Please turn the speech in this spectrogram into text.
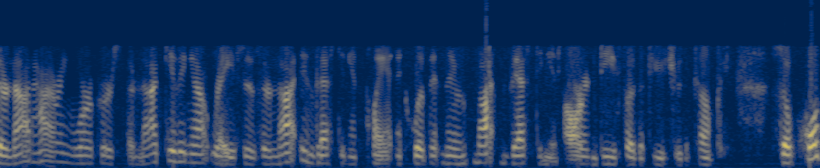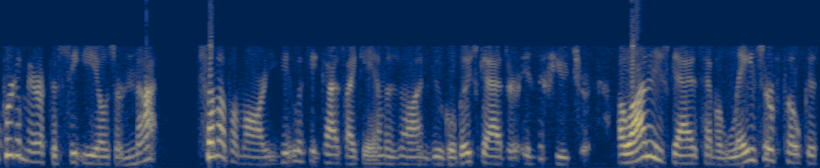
They're not hiring workers. They're not giving out raises. They're not investing in plant equipment. They're not investing in R&D for the future of the company. So corporate America CEOs are not. Some of them are. You look at guys like Amazon, Google. Those guys are in the future. A lot of these guys have a laser focus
